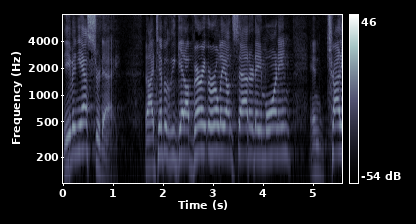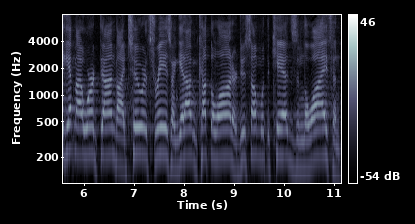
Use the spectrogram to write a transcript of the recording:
Even yesterday, I typically get up very early on Saturday morning and try to get my work done by two or three so I can get out and cut the lawn or do something with the kids and the wife. And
